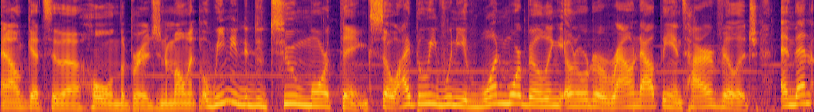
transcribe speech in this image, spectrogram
and I'll get to the hole in the bridge in a moment, we need to do two more things. So I believe we need one more building in order to round out the entire village. And then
